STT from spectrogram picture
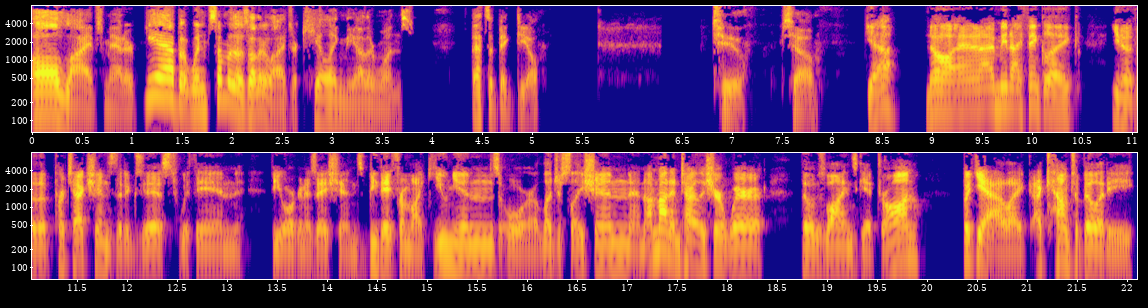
All lives matter. Yeah, but when some of those other lives are killing the other ones, that's a big deal, too. So Yeah. No, and I mean, I think like, you know, the, the protections that exist within the organizations, be they from like unions or legislation, and I'm not entirely sure where those lines get drawn, but yeah, like accountability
